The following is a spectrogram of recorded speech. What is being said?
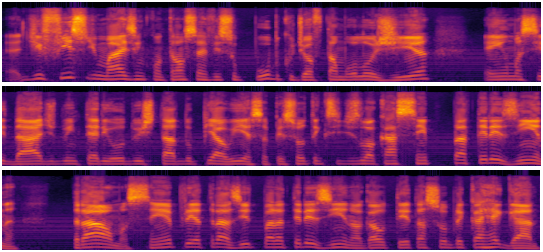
É difícil demais encontrar um serviço público de oftalmologia em uma cidade do interior do estado do Piauí. Essa pessoa tem que se deslocar sempre para Teresina trauma sempre é trazido para Teresina, o HUT está sobrecarregado.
